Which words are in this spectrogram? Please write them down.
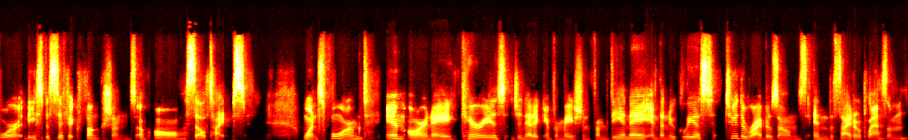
for the specific functions of all cell types. Once formed, mRNA carries genetic information from DNA in the nucleus to the ribosomes in the cytoplasm,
